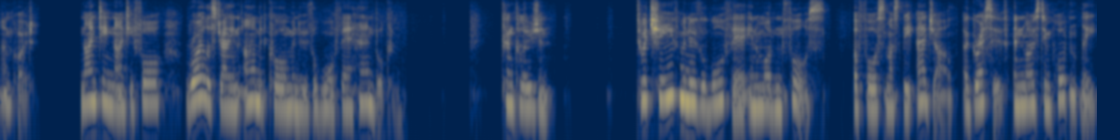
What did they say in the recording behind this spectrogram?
Unquote. 1994 Royal Australian Armoured Corps Manoeuvre Warfare Handbook. Conclusion To achieve manoeuvre warfare in a modern force, a force must be agile, aggressive, and most importantly,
